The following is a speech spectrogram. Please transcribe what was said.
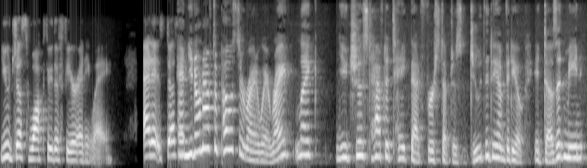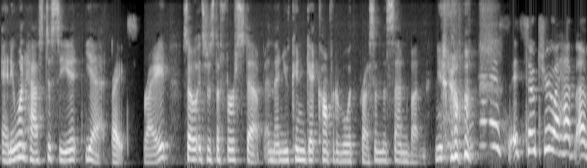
You just walk through the fear anyway. And it doesn't And you don't have to post it right away, right? Like you just have to take that first step. Just do the damn video. It doesn't mean anyone has to see it yet. Right. Right? So it's just the first step and then you can get comfortable with pressing the send button, you know. Yes, it's so true. I have um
